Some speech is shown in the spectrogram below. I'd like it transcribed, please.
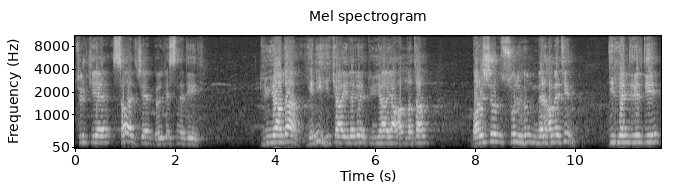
Türkiye sadece bölgesinde değil, dünyada yeni hikayeleri dünyaya anlatan, barışın, sulhün, merhametin dillendirildiği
